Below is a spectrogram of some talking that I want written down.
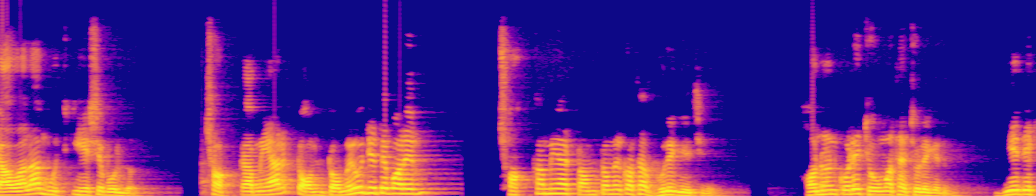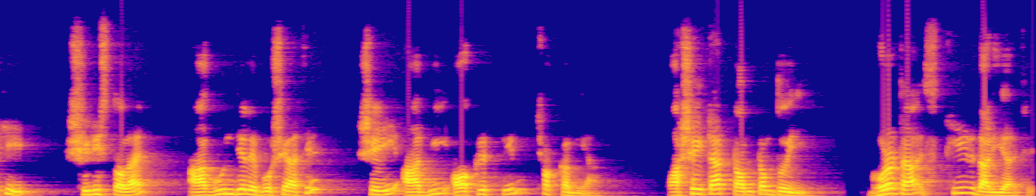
চাওয়ালা মুচকি হেসে বলল ছক্কা মেয়ার টমটমেও যেতে পারেন। ছক্কা মেয়ার টমটমের কথা ভুলে গিয়েছিল হনন করে চৌমাথায় চলে গেলুম গিয়ে দেখি সিঁড়ির তলায় আগুন জেলে বসে আছে সেই আদি অকৃত্রিম ছক্কা মিয়া পাশেই তার টমটম তৈরি। ঘোড়াটা স্থির দাঁড়িয়ে আছে।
